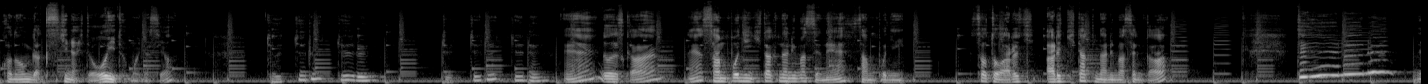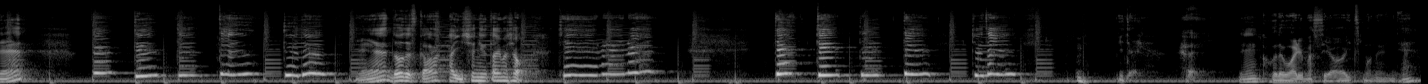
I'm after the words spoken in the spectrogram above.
この音楽好きな人多いと思いますよ。トゥトゥルトゥル。トゥトゥルトゥル。えどうですか、ね、散歩に行きたくなりますよね？散歩に外を歩き歩きたくなりませんか？トゥルルね？ね？どうですか？はい一緒に歌いましょう。みたいな。はい。ね？ここで終わりますよ。いつものようにね。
